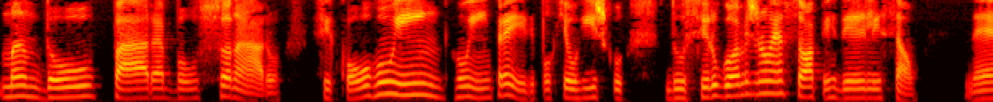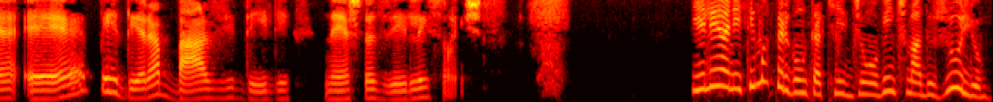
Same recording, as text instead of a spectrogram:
mandou para Bolsonaro? Ficou ruim, ruim para ele, porque o risco do Ciro Gomes não é só perder a eleição, né? É perder a base dele nestas eleições. E Eliane, tem uma pergunta aqui de um ouvinte chamado Júlio.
